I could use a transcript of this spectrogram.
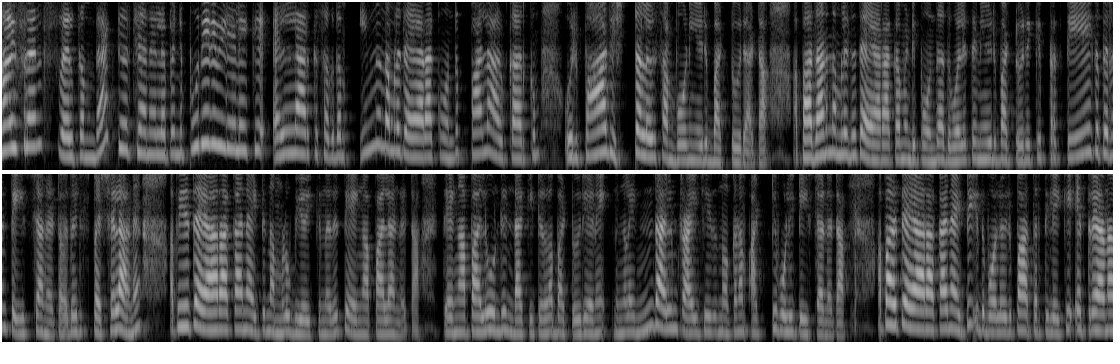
Hi friends welcome back to our channel അപ്പോൾ എന്റെ പുതിയൊരു വീഡിയോയിലേക്ക് എല്ലാവർക്കും സ്വാഗതം. ഇന്ന് നമ്മൾ തയ്യാറാക്കുമ്പോൾ പല ആൾക്കാർക്കും ഒരുപാട് ഇഷ്ടമുള്ള ഒരു സംഭവമാണ് ഈ ഒരു ബട്ടൂര കേട്ടോ. അപ്പോൾ അതാണ് നമ്മൾ ഇന്ന് തയ്യാറാക്കാൻ വേണ്ടി പോകുന്നത്. അതുപോലെ തന്നെ ഒരു ബട്ടൂരയ്ക്ക് പ്രത്യേക തരം ടേസ്റ്റാണ് കേട്ടോ. ഇതൊരു സ്പെഷ്യലാണ് അപ്പോൾ ഇത് തയ്യാറാക്കാനായിട്ട് നമ്മൾ ഉപയോഗിക്കുന്നത് തേങ്ങാപ്പാലാണ് കേട്ടോ. തേങ്ങാപ്പാൽ കൊണ്ട് ഉണ്ടാക്കിയിട്ടുള്ള ബട്ടൂരയാണ്. നിങ്ങൾ എന്തായാലും ട്രൈ ചെയ്ത് നോക്കണം. അടിപൊളി ടേസ്റ്റാണ് കേട്ടോ. അപ്പോൾ അത് തയ്യാറാക്കാനായിട്ട് ഇതുപോലെ ഒരു പാത്രത്തിലേക്ക് എത്രയാണ്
